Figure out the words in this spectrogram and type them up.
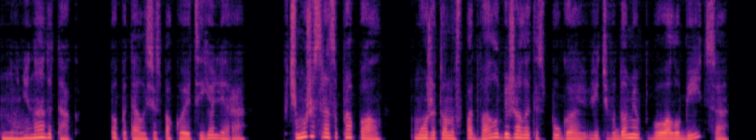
«Ну, не надо так», — попыталась успокоить ее Лера. Почему же сразу пропал? Может, он в подвал убежал от испуга, ведь в доме побывал убийца,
